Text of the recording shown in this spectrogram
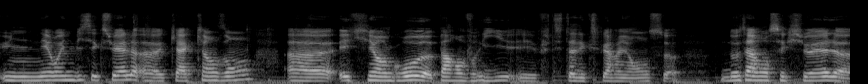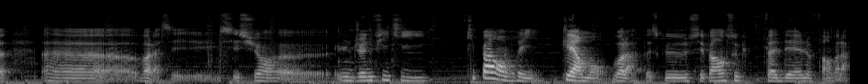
une héroïne bisexuelle qui a 15 ans et qui en gros part en vrille et fait tas d'expériences, notamment sexuelles. voilà, c'est sur une jeune fille qui, qui part en vrille, clairement, voilà, parce que ses parents s'occupent pas d'elle, enfin voilà.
